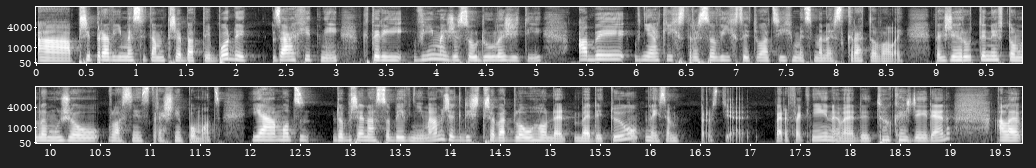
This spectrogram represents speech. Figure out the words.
A připravíme si tam třeba ty body záchytný, který víme, že jsou důležitý, aby v nějakých stresových situacích my jsme neskratovali. Takže rutiny v tomhle můžou vlastně strašně pomoct. Já moc dobře na sobě vnímám, že když třeba dlouho medituju, nejsem prostě perfektní, nemedituju každý den, ale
